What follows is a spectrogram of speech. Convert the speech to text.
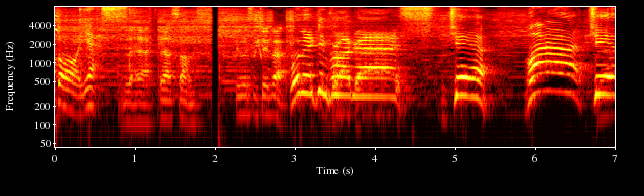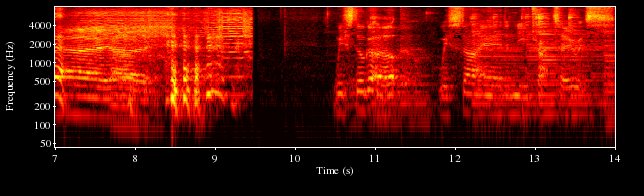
four. Yes. Yeah, that sounds. Do you listen to that? We're making progress. Cheer. What? Cheer. Hey, We've still got up. We've started a new track too. It's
